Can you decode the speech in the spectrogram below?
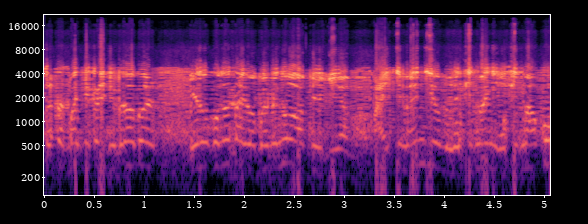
ચટકબાજી કરી છે બરાબર? એ લોકો નતા આવ્યા પણ મેં ન આપી ગયા માહિતી માંગી અમે લેખિત માંગી લેખિતમાં આપો.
